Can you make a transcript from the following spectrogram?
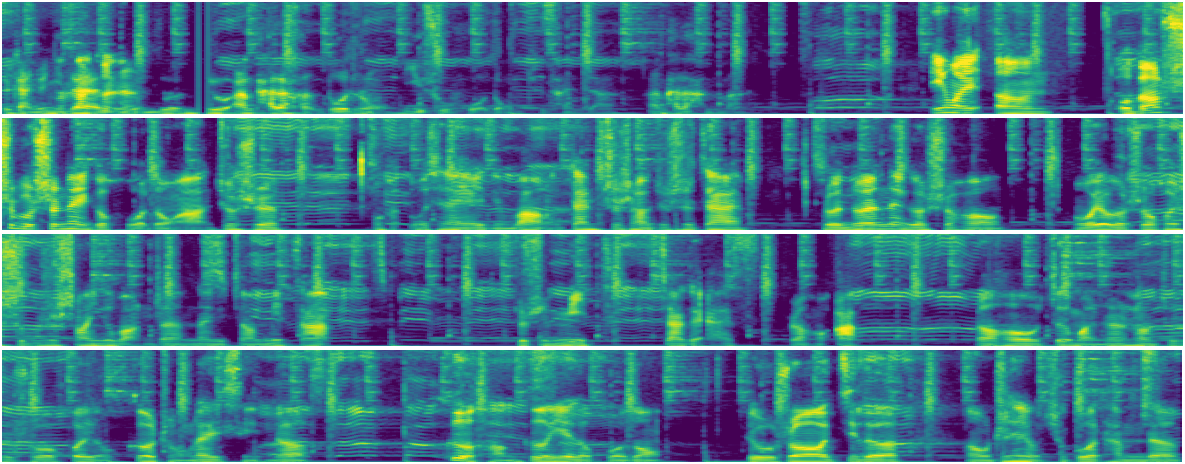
就感觉你在伦敦就安排了很多这种艺术活动去参加，安排的很满。因为嗯，我不知道是不是那个活动啊，就是我我现在也已经忘了，但至少就是在伦敦那个时候，我有的时候会时不时上一个网站，那个叫 Meet Up，就是 Meet 加个 S，然后 Up，然后这个网站上就是说会有各种类型的各行各业的活动，比如说我记得嗯，我之前有去过他们的。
